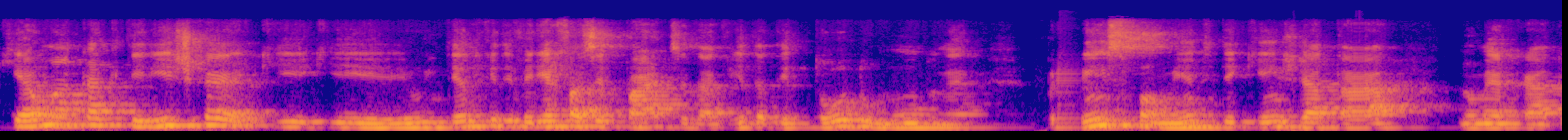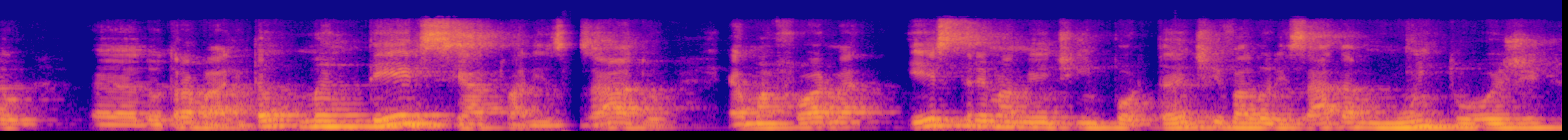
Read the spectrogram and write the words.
que é uma característica que, que eu entendo que deveria fazer parte da vida de todo mundo, né? principalmente de quem já está no mercado uh, do trabalho. Então, manter-se atualizado é uma forma extremamente importante e valorizada muito hoje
